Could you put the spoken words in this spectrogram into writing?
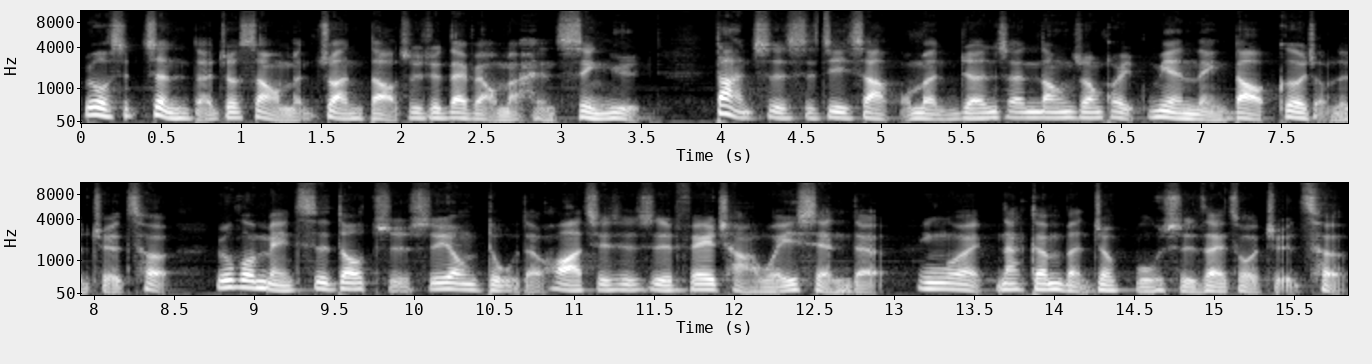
如果是正的，就算我们赚到，这就代表我们很幸运。但是实际上，我们人生当中会面临到各种的决策。如果每次都只是用赌的话，其实是非常危险的，因为那根本就不是在做决策。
